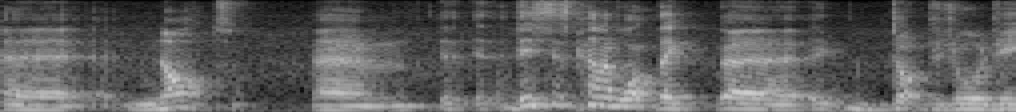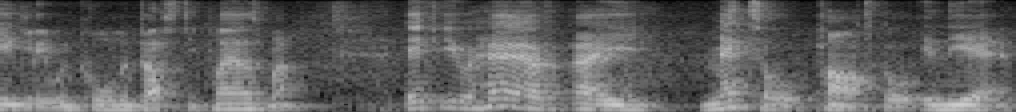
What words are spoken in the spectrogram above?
uh, not um, this is kind of what they, uh, Dr. George Egely would call a dusty plasma. If you have a metal particle in the air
